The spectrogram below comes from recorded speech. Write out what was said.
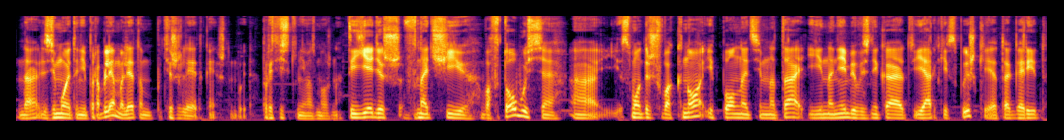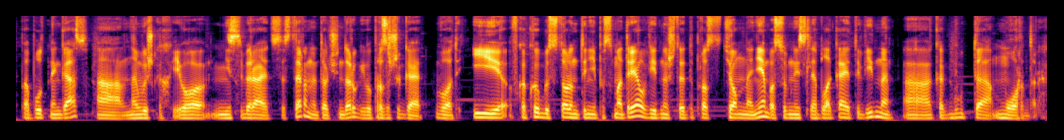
Да? Зимой это не проблема, летом потяжелее это, конечно, будет. Практически невозможно. Ты едешь в ночи в автобусе, э, смотришь в окно, и полная темнота, и на небе возникают яркие вспышки. Это горит попутный газ а на вышках. Его не собирают цистерны, это очень дорого, его просто сжигают. Вот. И в какой бы сторону ты ни посмотрел, видно, что это просто темное небо, особенно если облака, это видно, а, как будто Мордор.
